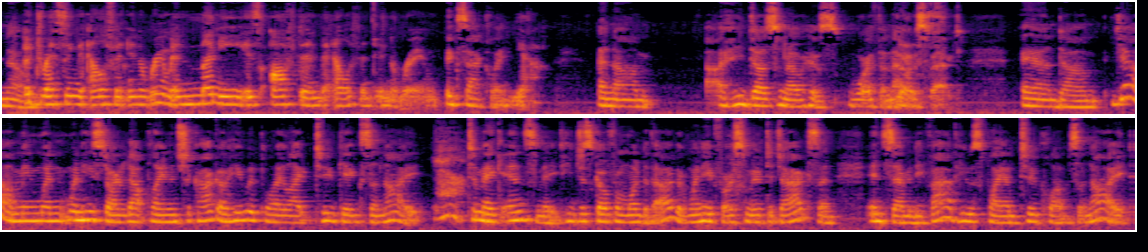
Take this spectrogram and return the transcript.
No. addressing the elephant in the room, and money is often the elephant in the room. Exactly. Yeah. and um, he does know his worth in that Yes. respect. And um, yeah, I mean, when when he started out playing in Chicago, he would play like two gigs a night Yeah. to make ends meet. He'd just go from one to the other. When he first moved to Jackson in '75, he was playing two clubs a night,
